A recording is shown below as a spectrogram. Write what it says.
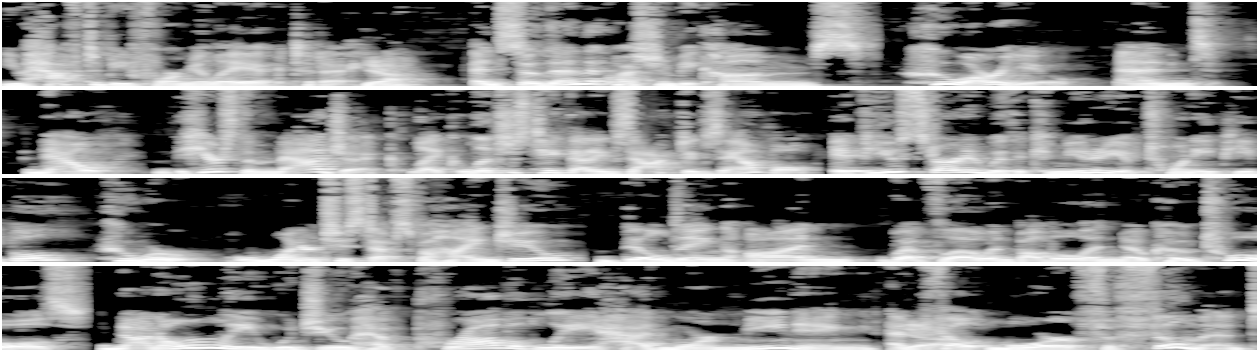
you have to be formulaic today. Yeah. And so then the question becomes, who are you? And now, here's the magic. Like, let's just take that exact example. If you started with a community of 20 people who were one or two steps behind you, building on Webflow and Bubble and no code tools, not only would you have probably had more meaning and yeah. felt more fulfillment,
